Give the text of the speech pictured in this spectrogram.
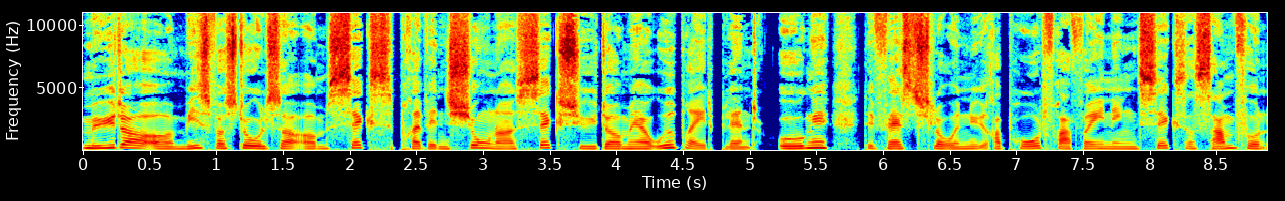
Myter og misforståelser om sexprævention og sexsygdomme er udbredt blandt unge. Det fastslår en ny rapport fra foreningen Sex og Samfund,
